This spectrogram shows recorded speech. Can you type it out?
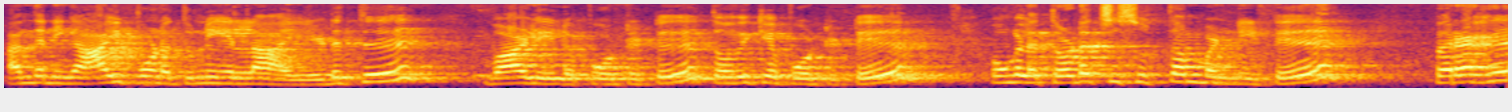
அந்த நீங்கள் ஆய் போன துணியெல்லாம் எடுத்து வாளியில் போட்டுட்டு துவைக்க போட்டுட்டு உங்களை தொடச்சி சுத்தம் பண்ணிவிட்டு பிறகு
